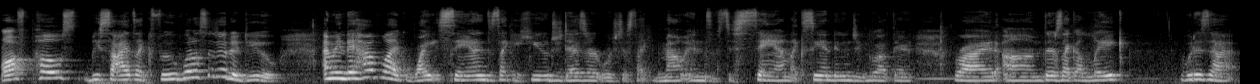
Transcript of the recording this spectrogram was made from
off post, besides like food, what else is there to do? I mean, they have like white sands. It's like a huge desert where it's just like mountains of just sand, like sand dunes. You can go out there and ride. Um, there's like a lake what is that?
